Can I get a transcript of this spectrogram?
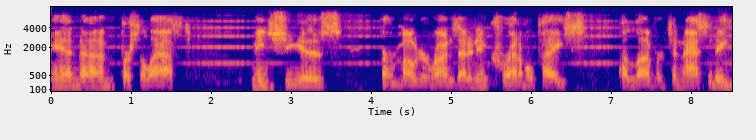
and um, for Celeste, I mean, she is her motor runs at an incredible pace. I love her tenacity.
